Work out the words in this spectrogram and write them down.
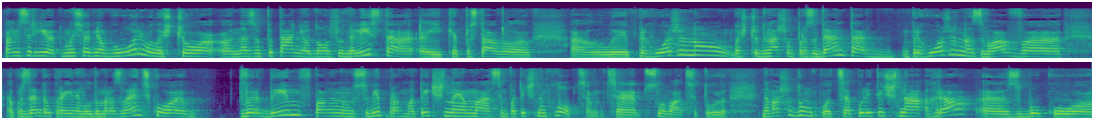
Пане Сергію, от ми сьогодні обговорювали, що на запитання одного журналіста, яке поставили Пригожину щодо нашого президента, Пригожин назвав президента України Володимира Зеленського. Твердим, впевненим собі, прагматичним, е, симпатичним хлопцем. Це слова цитую. На вашу думку, це політична гра е, з боку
